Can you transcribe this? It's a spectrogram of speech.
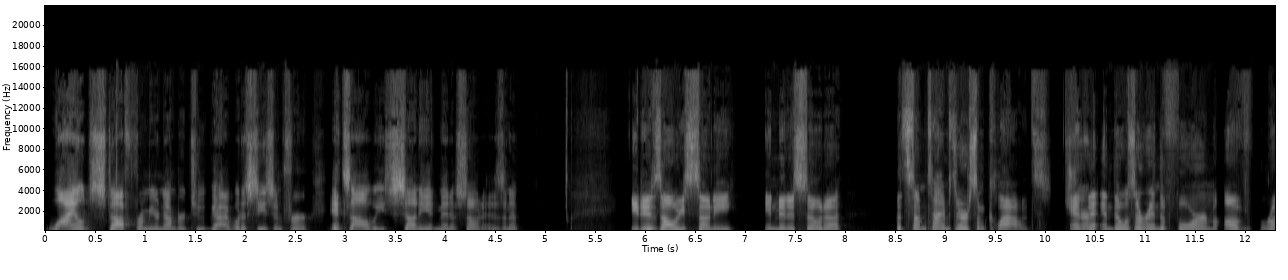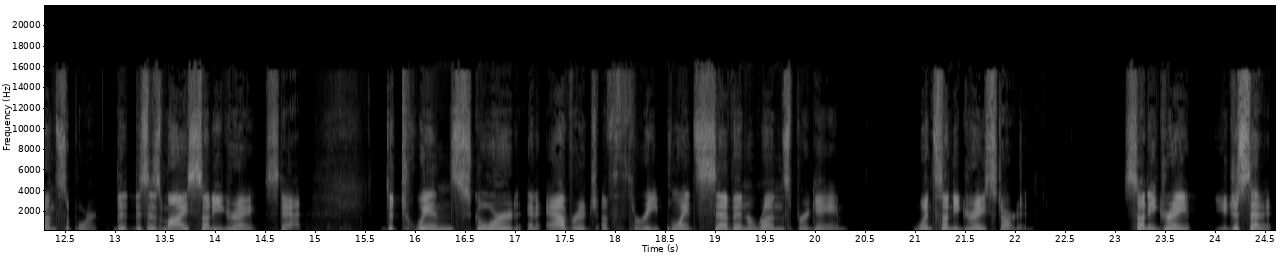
wild stuff from your number two guy. What a season for It's Always Sunny in Minnesota, isn't it? It is always sunny in Minnesota but sometimes there are some clouds, sure. and th- and those are in the form of run support. Th- this is my Sonny Gray stat. The Twins scored an average of 3.7 runs per game when Sonny Gray started. Sonny Gray, you just said it,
